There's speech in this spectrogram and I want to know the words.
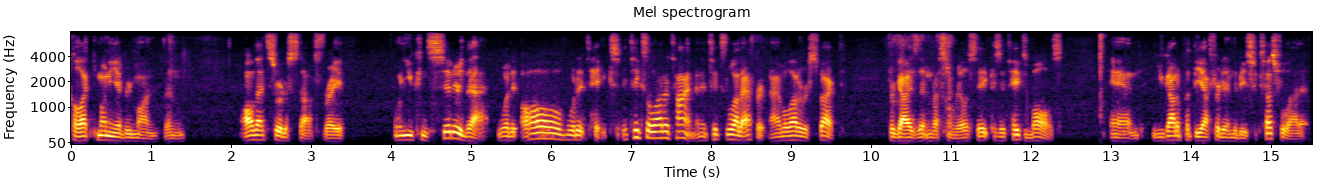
collect money every month and all that sort of stuff, right? When you consider that, what it, all of what it takes, it takes a lot of time and it takes a lot of effort. And I have a lot of respect for guys that invest in real estate because it takes balls and you got to put the effort in to be successful at it.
